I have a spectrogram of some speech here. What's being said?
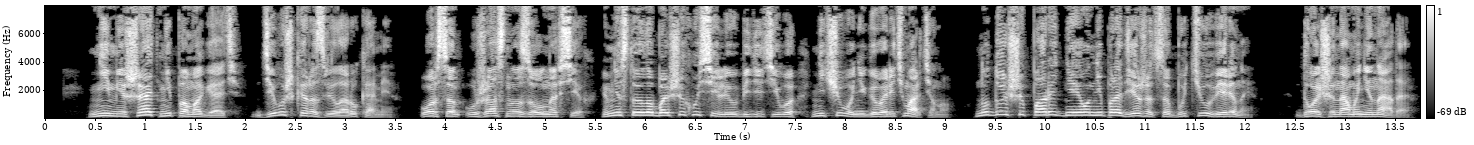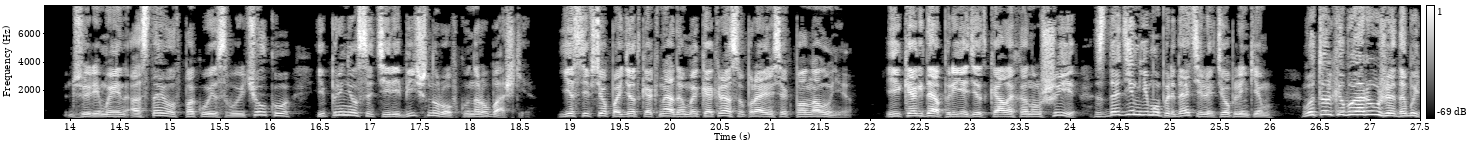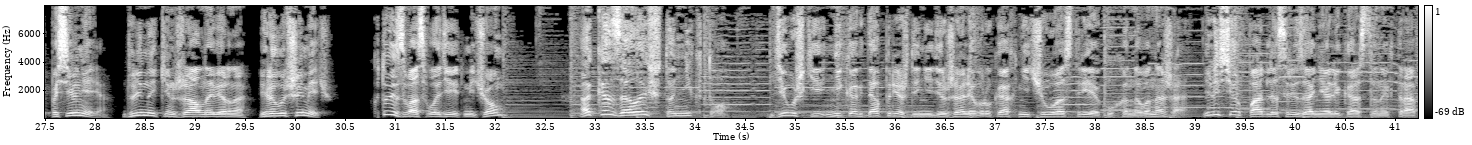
«Ни мешать, ни помогать», — девушка развела руками. Орсон ужасно зол на всех, и мне стоило больших усилий убедить его ничего не говорить Мартину. Но дольше пары дней он не продержится, будьте уверены. Дольше нам и не надо. Джерри Мэйн оставил в покое свою челку и принялся теребить шнуровку на рубашке. Если все пойдет как надо, мы как раз управимся к полнолунию. И когда приедет Калахан Уши, сдадим ему предателя тепленьким. Вот только бы оружие добыть посильнее. Длинный кинжал, наверное, или лучший меч. Кто из вас владеет мечом? Оказалось, что никто. Девушки никогда прежде не держали в руках ничего острее кухонного ножа или серпа для срезания лекарственных трав.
